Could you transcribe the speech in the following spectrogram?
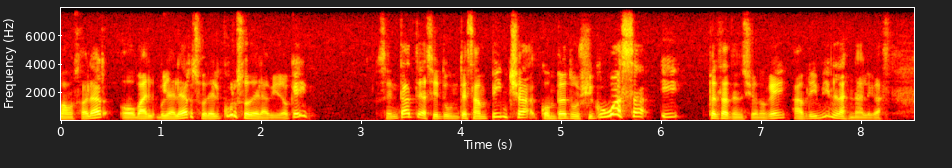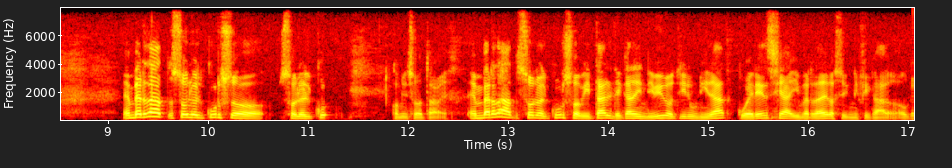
vamos a hablar, o voy a leer sobre el curso de la vida, ¿ok? Sentate, hacete un té pincha, comprate un shikuwasa y presta atención, ¿ok? Abrí bien las nalgas. En verdad, solo el curso, solo el cu- comienzo otra vez. En verdad, solo el curso vital de cada individuo tiene unidad, coherencia y verdadero significado, ¿ok?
